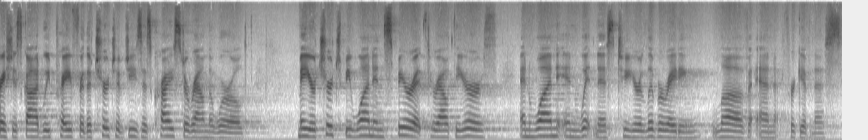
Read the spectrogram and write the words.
Gracious God, we pray for the Church of Jesus Christ around the world. May your church be one in spirit throughout the earth and one in witness to your liberating love and forgiveness.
